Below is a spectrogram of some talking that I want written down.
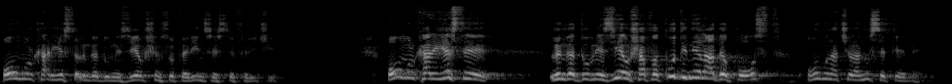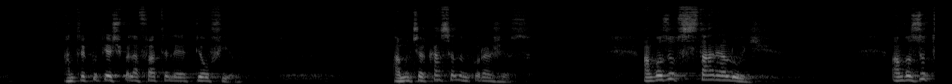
Omul care este lângă Dumnezeu și în suferință este fericit. Omul care este lângă Dumnezeu și a făcut din el adăpost, omul acela nu se teme. Am trecut eu și pe la fratele Teofil. Am încercat să-l încurajez. Am văzut starea lui. Am văzut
